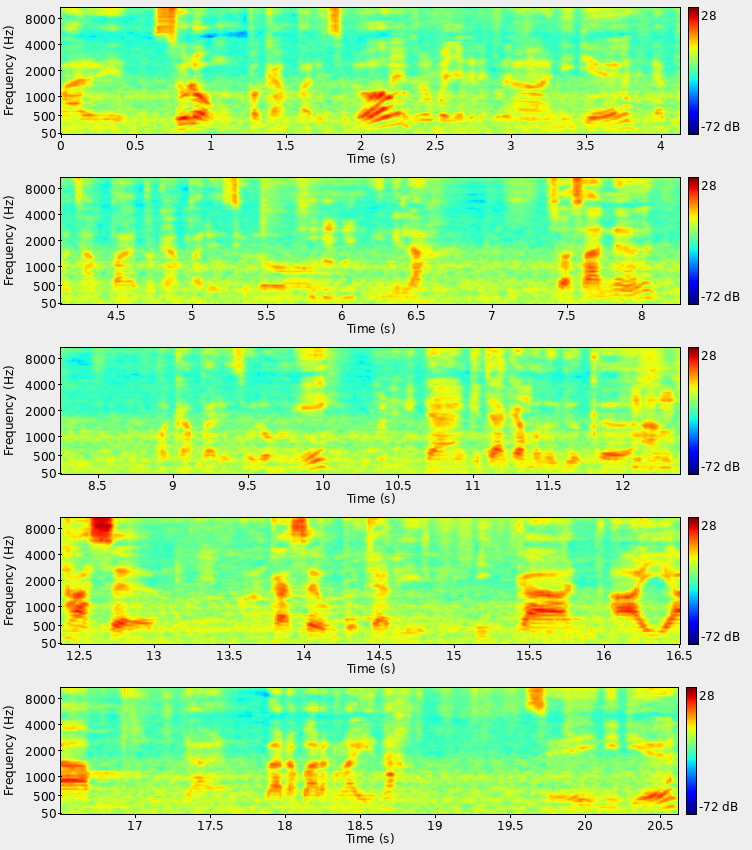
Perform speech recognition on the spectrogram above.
Parit Sulong, Pekan Parit Sulong. Uh, ni dia dah pun sampai Pekan Parit Sulong. Inilah suasana Pekan Parit Sulong ni dan kita akan menuju ke angkasa. Angkasa untuk cari ikan, ayam dan barang-barang lain lah. So, ini dia.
